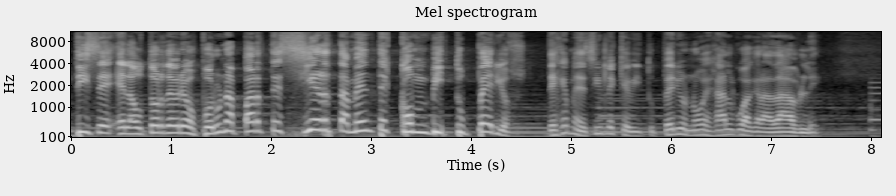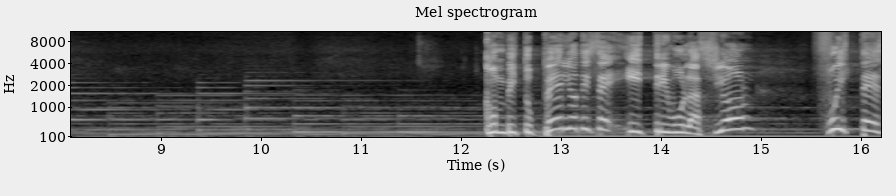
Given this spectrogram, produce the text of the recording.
dice el autor de Hebreos, por una parte ciertamente con vituperios. Déjeme decirle que vituperio no es algo agradable. Con vituperio dice y tribulación fuiste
